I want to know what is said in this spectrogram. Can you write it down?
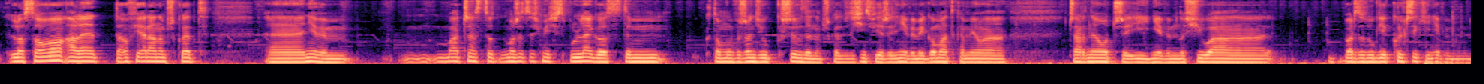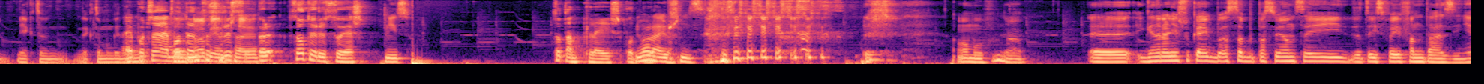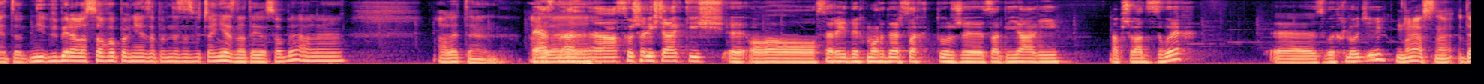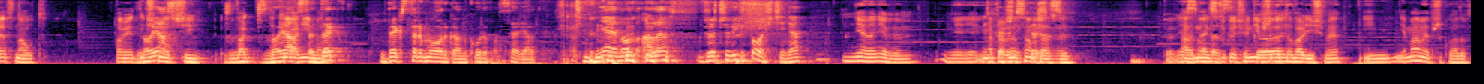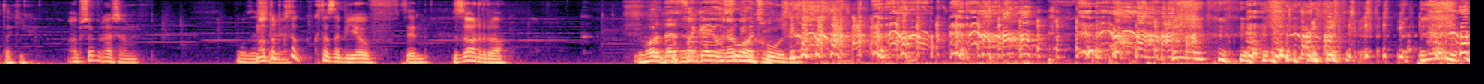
losowo, ale ta ofiara na przykład, e, nie wiem, ma często, może coś mieć wspólnego z tym, kto mu wyrządził krzywdę na przykład w dzieciństwie, jeżeli, nie wiem, jego matka miała czarne oczy i, nie wiem, nosiła bardzo długie kolczyki, nie wiem jak to, jak to mogę Ej, poczekaj, To bo ten no coś wiem, Co ty rysujesz? Nic. Co tam kleisz pod Dobra, już nic. Omów. No. I generalnie szuka jakby osoby pasującej do tej swojej fantazji, nie? To nie, wybiera losowo, pewnie zapewne zazwyczaj nie zna tej osoby, ale... Ale ten... A, ja- Ale... a, a słyszeliście jakiś y, o seryjnych mordercach, którzy zabijali na przykład złych? Y, złych ludzi? No jasne, Death Note. Pamiętnik No śmierci. Wa- No jasne. Dek- Dexter Morgan, kurwa, serial. Nie, no, ale w, w rzeczywistości, nie? Nie, no nie wiem. Nie, nie, nie Na pewno są też- tacy. Pewnie Ale my jak zwykle się nie przygotowaliśmy i nie mamy przykładów takich. O, przepraszam. No to siebie. kto, kto zabijał w tym? Zorro. Morderca gejów z Łodzi. Hood.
